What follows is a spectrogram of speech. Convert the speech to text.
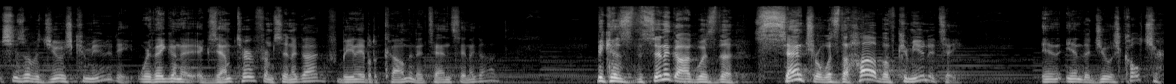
she's of a Jewish community. Were they going to exempt her from synagogue, for being able to come and attend synagogue? Because the synagogue was the central, was the hub of community in, in the Jewish culture.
